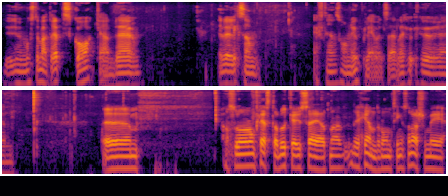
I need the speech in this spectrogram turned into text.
Du måste varit rätt skakad. eh, Eller liksom efter en sån upplevelse. Eller hur... hur eh, Ehm, alltså de flesta brukar ju säga att när det händer någonting sådär som är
